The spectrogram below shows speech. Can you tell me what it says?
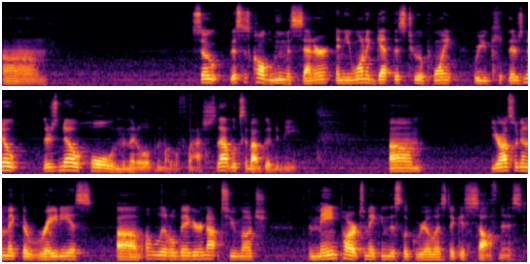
Um, so this is called Luma Center and you want to get this to a point where you there's no there's no hole in the middle of the muzzle flash. So that looks about good to me. Um, you're also going to make the radius um, a little bigger, not too much. The main part to making this look realistic is softness,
